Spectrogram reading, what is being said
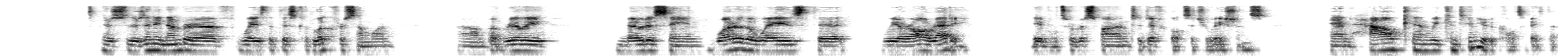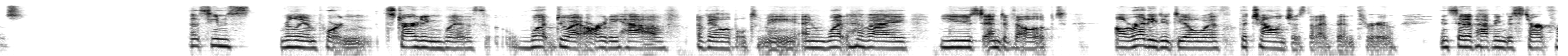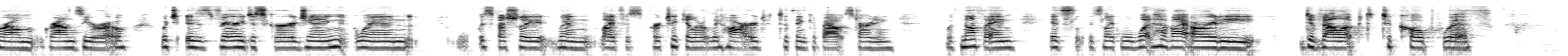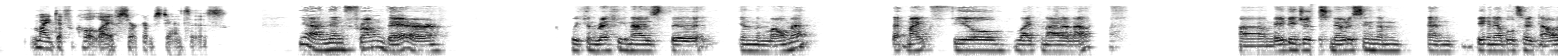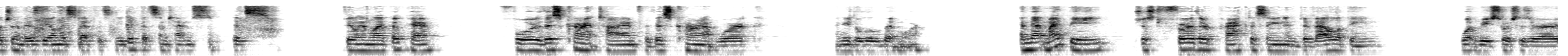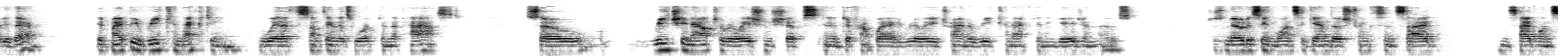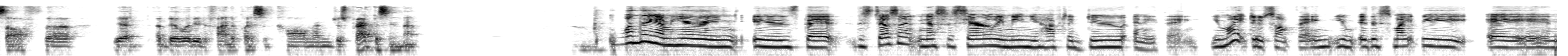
there's there's any number of ways that this could look for someone, um, but really noticing what are the ways that we are already able to respond to difficult situations, and how can we continue to cultivate those. That seems really important starting with what do i already have available to me and what have i used and developed already to deal with the challenges that i've been through? Instead of having to start from ground zero, which is very discouraging when especially when life is particularly hard to think about starting with nothing it's it's like well what have i already developed to cope with my difficult life circumstances yeah and then from there we can recognize that in the moment that might feel like not enough uh, maybe just noticing them and being able to acknowledge them is the only step that's needed, but sometimes it's feeling like, okay, for this current time, for this current work, I need a little bit more. And that might be just further practicing and developing what resources are already there. It might be reconnecting with something that's worked in the past. So reaching out to relationships in a different way, really trying to reconnect and engage in those. Just noticing once again those strengths inside inside oneself, the, the ability to find a place of calm, and just practicing that. One thing I'm hearing is that this doesn't necessarily mean you have to do anything. You might do something. You this might be a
